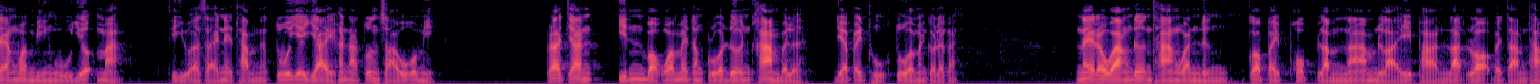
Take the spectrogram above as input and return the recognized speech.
ดงว่ามีงูเยอะมาก ที่อยู่อาศัยในถ้ำนะตัวใหญ่ๆขนาดต้นเสาก็มี พระอาจารย์ อินบอกว่าไม่ต้องกลัวเดินข้ามไปเลยอย่าไปถูกตัวมันก็แล้วกัน ในระหว่างเดินทางวันหนึ่งก็ไปพบลำน้ำไหลผ่านลัดเลาะไปตามถ้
